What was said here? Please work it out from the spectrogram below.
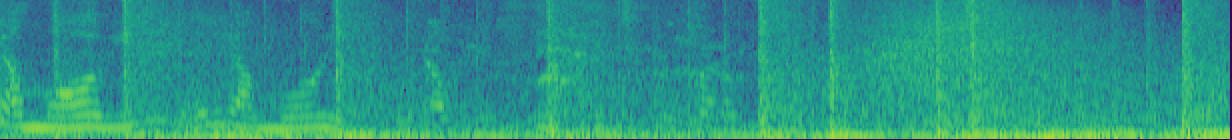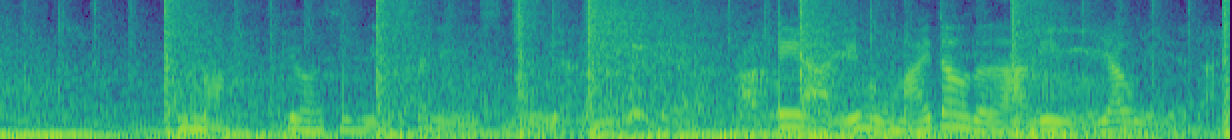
ရမောပြီတော်ရမောပြီဒီမှာပျော်စီလေးဆက်နေလို့စီလို့ရတယ်။အေးရလေးဟိုမိုင်းတောက်တရားလေးကိုရောက်နေတဲ့အတိုင်း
